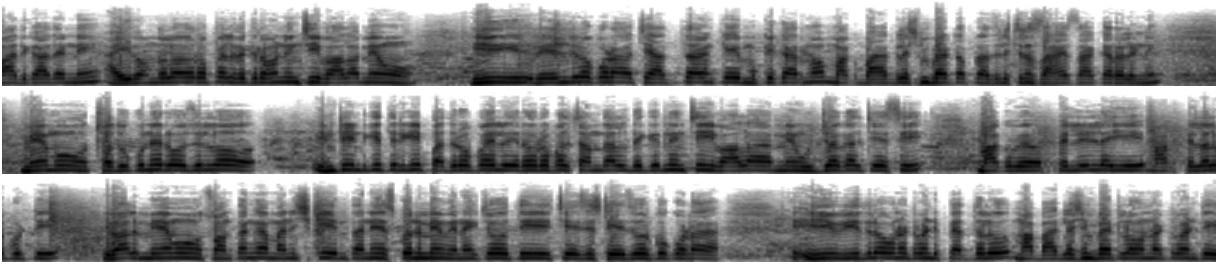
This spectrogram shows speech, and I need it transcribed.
మాది కాదండి. ఐదు వందల రూపాయల విగ్రహం నుంచి ఇవాళ మేము ఈ రేంజ్లో కూడా చేర్చడానికి ముఖ్య కారణం మాకు భాగ్యలక్ష్మిపేట ప్రజలు ఇచ్చిన సహాయ సహకారాలండి. మేము చదువుకునే రోజుల్లో ఇంటింటికి తిరిగి పది రూపాయలు ఇరవై రూపాయల చందాల దగ్గర నుంచి ఇవాళ మేము ఉద్యోగాలు చేసి మాకు పెళ్ళిళ్ళు అయ్యి మాకు పిల్లలు పుట్టి ఇవాళ మేము సొంతంగా మనిషికి ఇంత అనేసుకొని మేము వినాయక చవితి చేసే స్టేజ్ వరకు కూడా ఈ వీధిలో ఉన్నటువంటి పెద్దలు మా భాగ్యలక్ష్మిపేటలో ఉన్నటువంటి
